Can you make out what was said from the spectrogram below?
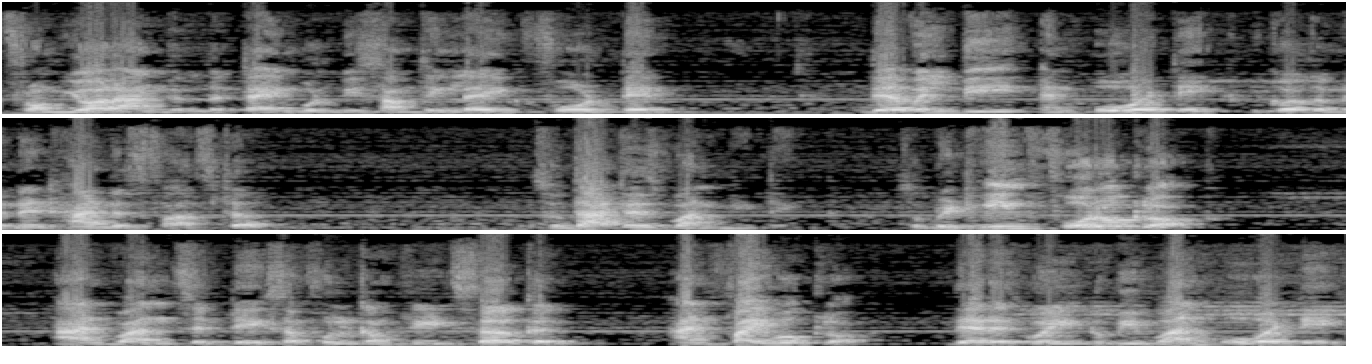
from your angle the time would be something like 410. There will be an overtake because the minute hand is faster. So that is one meeting. So between 4 o'clock and once it takes a full complete circle and 5 o'clock there is going to be one overtake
